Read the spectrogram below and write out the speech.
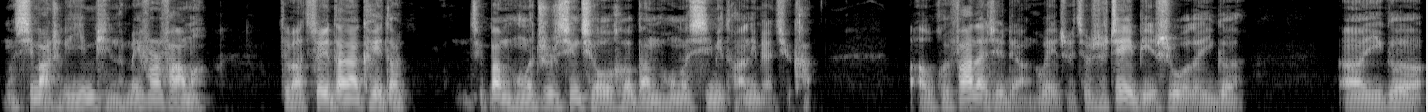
那喜马是个音频，它没法发嘛，对吧？所以大家可以到。这半鹏的知识星球和半鹏的西米团里面去看，啊，我会发在这两个位置。就是这一笔是我的一个，呃，一个，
